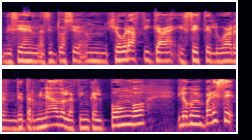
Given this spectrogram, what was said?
en la situación geográfica es este lugar determinado, la finca El Pongo, y lo que me parece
